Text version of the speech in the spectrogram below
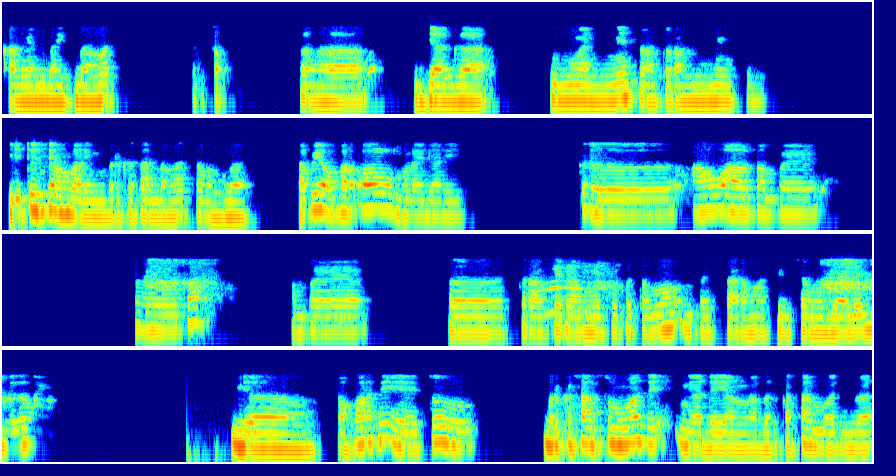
kalian baik banget tetap eh, jaga hubungan ini silaturahmi ini sih. itu sih yang paling berkesan banget sama gue tapi overall mulai dari ke awal sampai eh, apa? Sampai eh, terakhir yang itu ketemu sampai sekarang masih bisa ngejalin gitu. Ya so sih ya itu berkesan semua sih. Nggak ada yang nggak berkesan buat gue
